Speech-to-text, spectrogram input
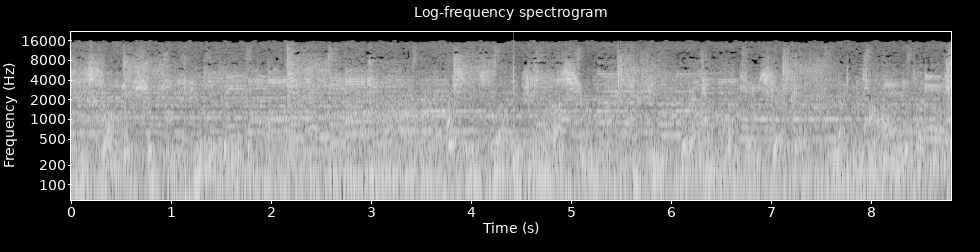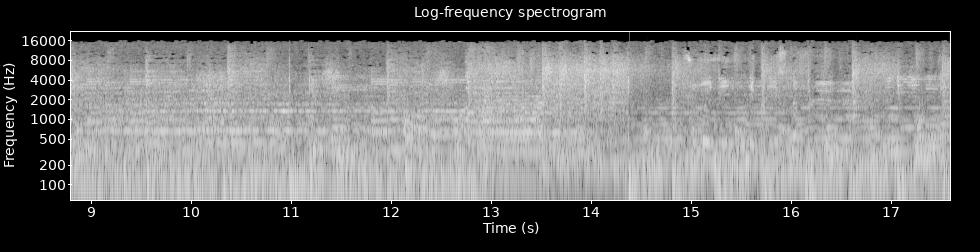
Voici l'histoire de ceux qui firent les années 80. Voici l'histoire d'une génération qui fit de la fin du XXe siècle la plus grande des aventures. Ici, hors. Souvenir n'existe plus.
